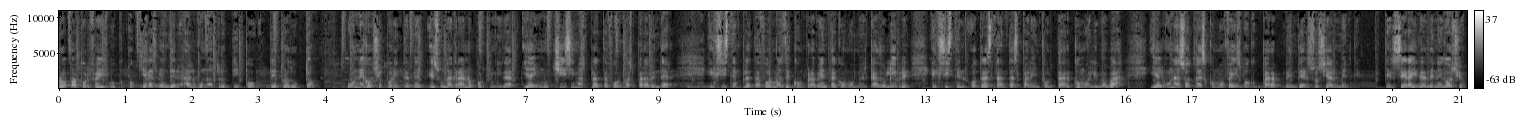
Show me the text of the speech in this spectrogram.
ropa por Facebook o quieras vender algún otro tipo de producto, un negocio por Internet es una gran oportunidad y hay muchísimas plataformas para vender. Existen plataformas de compraventa como Mercado Libre, existen otras tantas para importar como Alibaba y algunas otras como Facebook para vender socialmente. Tercera idea de negocio,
